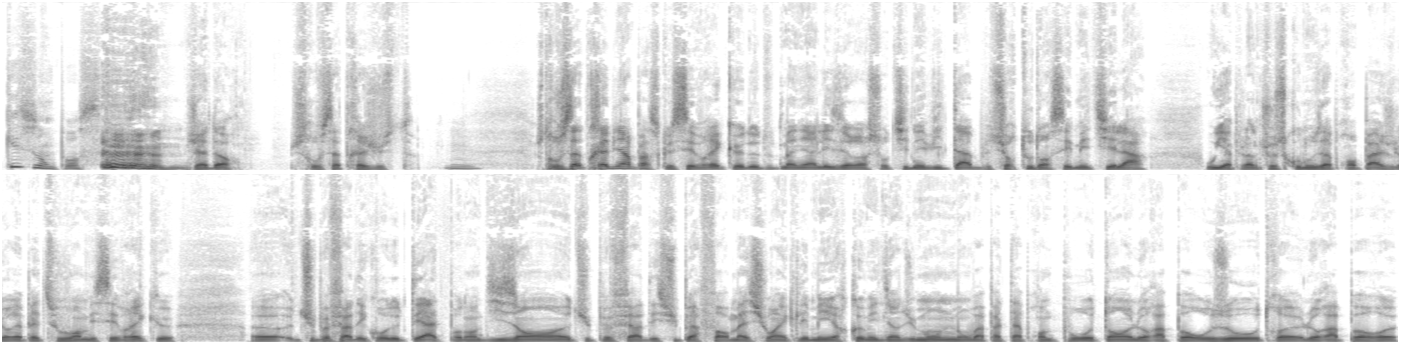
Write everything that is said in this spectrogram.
Qu'est-ce que vous en pensez? J'adore. Je trouve ça très juste. Mm. Je trouve ça très bien parce que c'est vrai que de toute manière les erreurs sont inévitables, surtout dans ces métiers-là où il y a plein de choses qu'on nous apprend pas. Je le répète souvent, mais c'est vrai que euh, tu peux faire des cours de théâtre pendant 10 ans, euh, tu peux faire des super formations avec les meilleurs comédiens du monde, mais on va pas t'apprendre pour autant le rapport aux autres, euh, le rapport euh,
